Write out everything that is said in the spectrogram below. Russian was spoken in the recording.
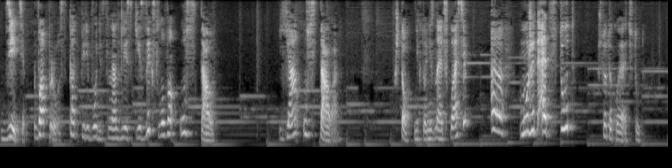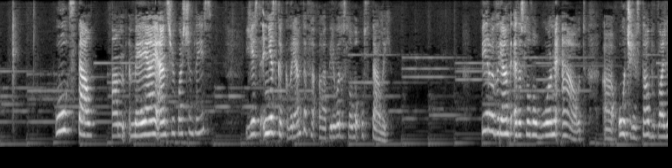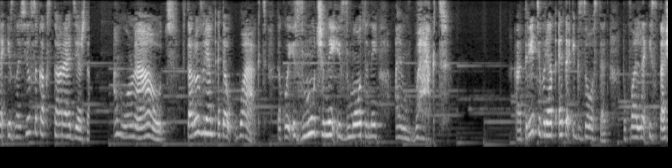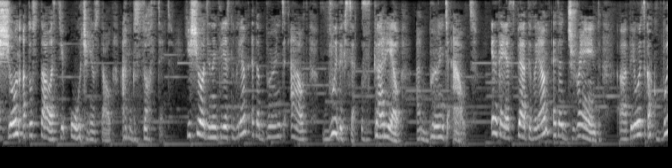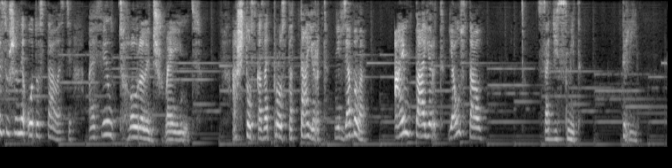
Дети, вопрос. Как переводится на английский язык слово «устал»? Я устала. Что, никто не знает в классе? А, может, отстуд? Что такое отстуд? Устал. Um, may I answer your question, please? Есть несколько вариантов а, перевода слова «усталый». Первый вариант – это слово worn out. А, очень устал, буквально износился, как старая одежда. I'm worn out. Второй вариант – это whacked. Такой измученный, измотанный. I'm whacked. А третий вариант – это exhausted. Буквально истощен от усталости, очень устал. I'm exhausted. Еще один интересный вариант – это burnt out. Выдохся, сгорел. I'm burnt out. И, наконец, пятый вариант – это drained. А, переводится как высушенный от усталости. I feel totally drained. А что сказать просто tired нельзя было? I'm tired. Я устал. Садись, Смит. Три.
